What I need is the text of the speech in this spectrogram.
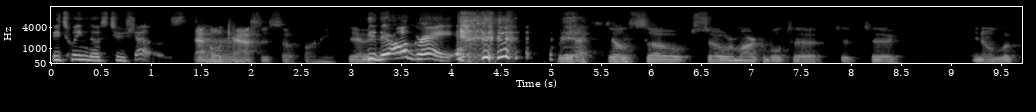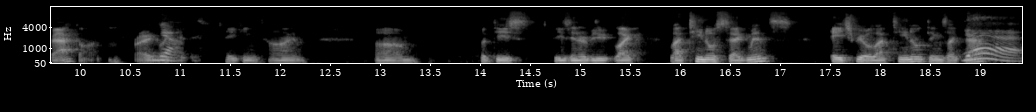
between those two shows. That whole cast is so funny. yeah Dude, they're all great. but yeah still so so remarkable to to to you know look back on right like Yeah. it's taking time um but these these interview like latino segments hbo latino things like that yeah.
